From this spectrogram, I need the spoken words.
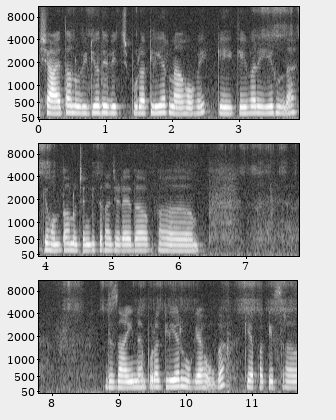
ਸ਼ਾਇਦ ਤੁਹਾਨੂੰ ਵੀਡੀਓ ਦੇ ਵਿੱਚ ਪੂਰਾ ਕਲੀਅਰ ਨਾ ਹੋਵੇ ਕਿ ਕਈ ਵਾਰ ਇਹ ਹੁੰਦਾ ਕਿ ਹੁਣ ਤੁਹਾਨੂੰ ਚੰਗੀ ਤਰ੍ਹਾਂ ਜਿਹੜਾ ਇਹਦਾ ਡਿਜ਼ਾਈਨ ਹੈ, ਪੂਰਾ ਕਲੀਅਰ ਹੋ ਗਿਆ ਹੋਊਗਾ ਕਿ ਆਪਾਂ ਕਿਸ ਤਰ੍ਹਾਂ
